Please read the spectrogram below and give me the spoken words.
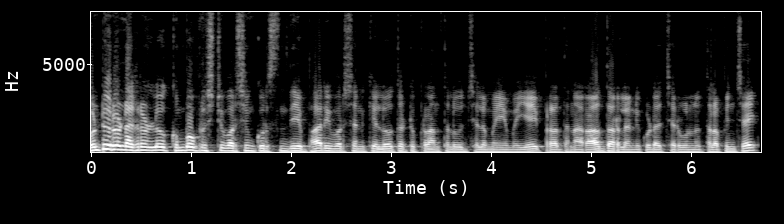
గుంటూరు నగరంలో కుంభవృష్టి వర్షం కురిసింది. భారీ వర్షానికి లోతట్టు ప్రాంతాలు జలమయమయ్యాయి. ప్రధాన రహదారులన్నీ కూడా చెరువులను తలపించాయి.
